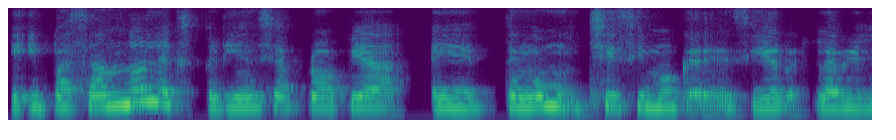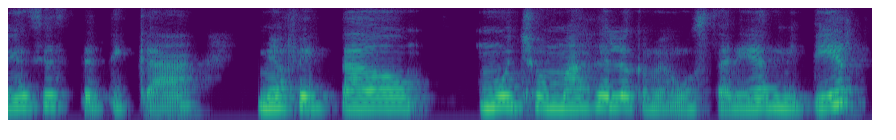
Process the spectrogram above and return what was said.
Y pasando a la experiencia propia, eh, tengo muchísimo que decir. La violencia estética me ha afectado mucho más de lo que me gustaría admitir.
